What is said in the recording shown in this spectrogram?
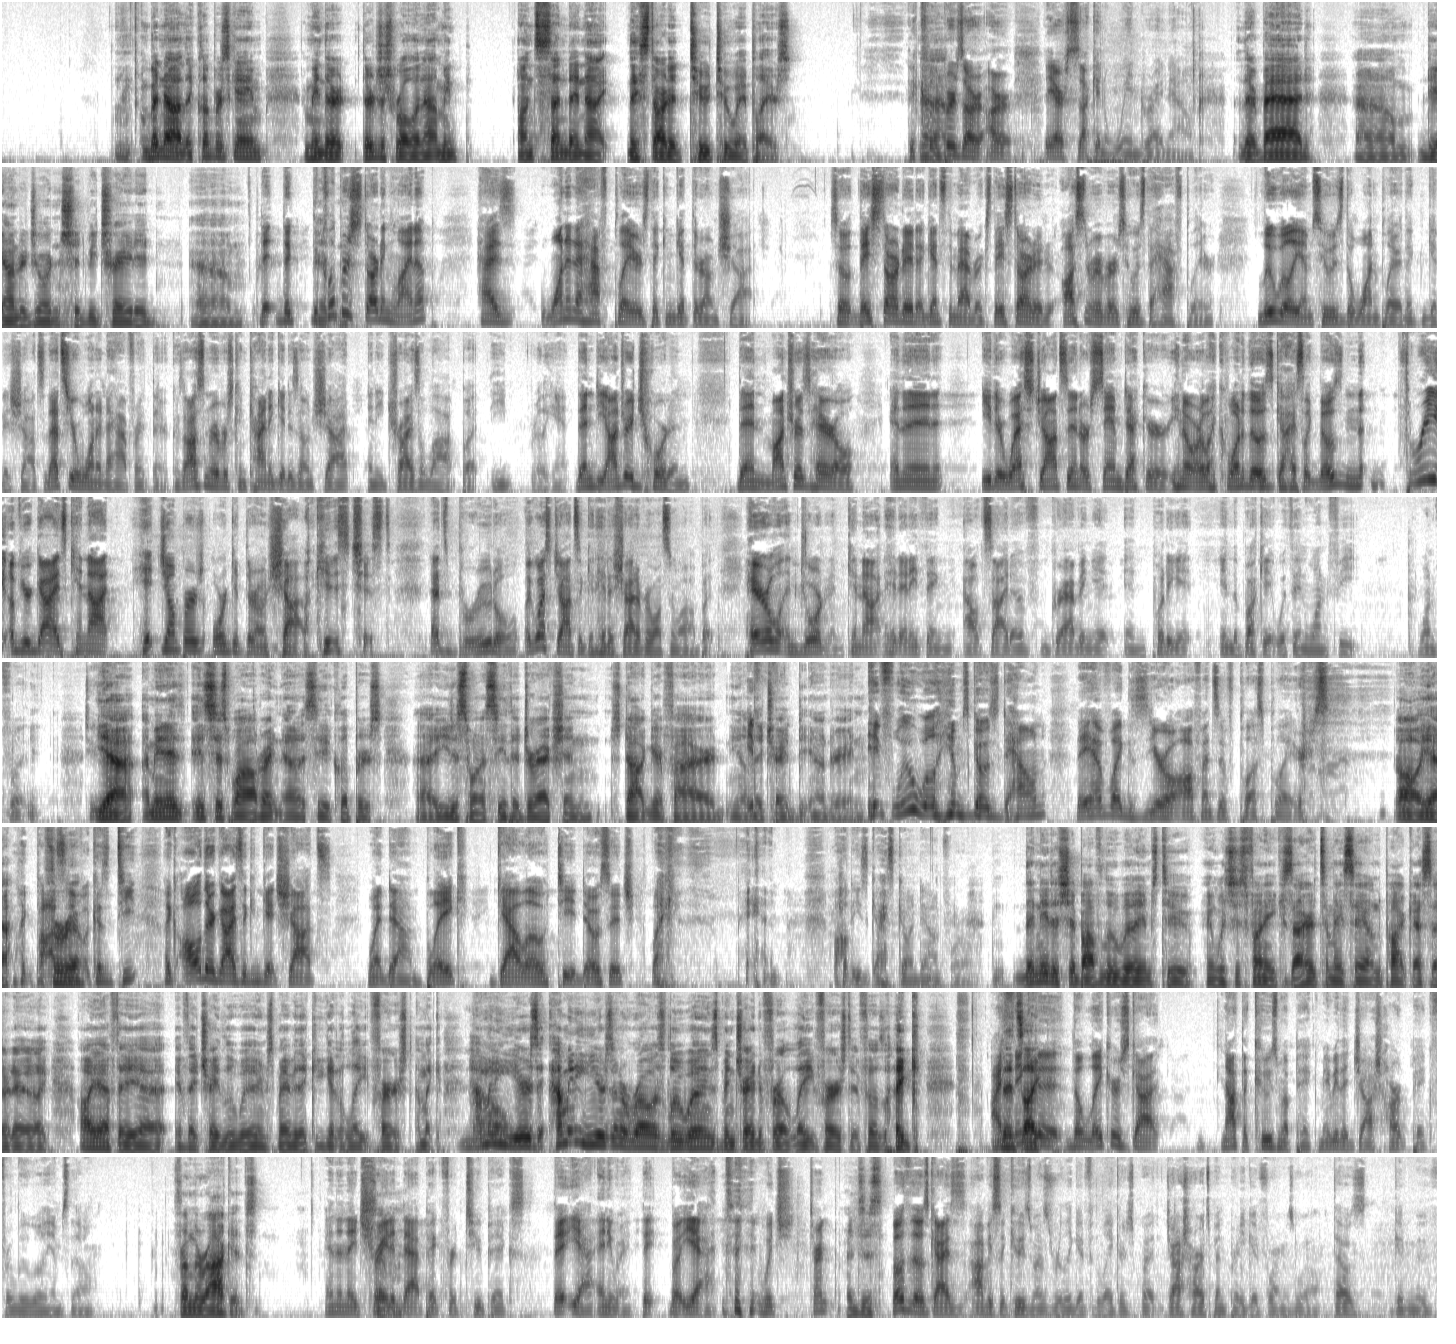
but no, the Clippers game. I mean, they're they're just rolling out. I mean, on Sunday night they started two two way players. the Clippers are are they are sucking wind right now. They're bad. Um, DeAndre Jordan should be traded. Um, The the, the Clippers starting lineup has one and a half players that can get their own shot. So they started against the Mavericks. They started Austin Rivers, who is the half player, Lou Williams, who is the one player that can get his shot. So that's your one and a half right there. Because Austin Rivers can kind of get his own shot, and he tries a lot, but he really can't. Then DeAndre Jordan, then Montrezl Harrell, and then either Wes Johnson or Sam Dekker, you know, or like one of those guys. Like those three of your guys cannot hit jumpers or get their own shot. Like it's just that's brutal. Like Wes Johnson can hit a shot every once in a while, but Harrell and Jordan cannot hit anything outside of grabbing it and putting it in the bucket within one feet, one foot. Two yeah, I mean it, it's just wild right now to see the Clippers. Uh, you just want to see the direction Stock get fired. You know If- they trade DeAndre. And, If Lou Williams goes down, they have like zero offensive plus players. oh yeah, like positive because T like all their guys that can get shots went down. Blake, Gallo, Teodosic, like man, all these guys going down for them. They need to ship off Lou Williams too, and which is funny because I heard somebody say on the podcast the other day, like, "Oh yeah, if they uh, if they trade Lou Williams, maybe they could get a late first. I'm like, how many years? How many years in a row has Lou Williams been traded for a late first? It feels like I think like the, the Lakers got not the Kuzma pick, maybe the Josh Hart pick for Lou Williams though, from the Rockets. and then they traded Something. that pick for two picks. They, yeah. Anyway, they but yeah, which turned It just both of those guys. Obviously, Kuzma is really good for the Lakers, but Josh Hart's been pretty good for him as well. That was a good move.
